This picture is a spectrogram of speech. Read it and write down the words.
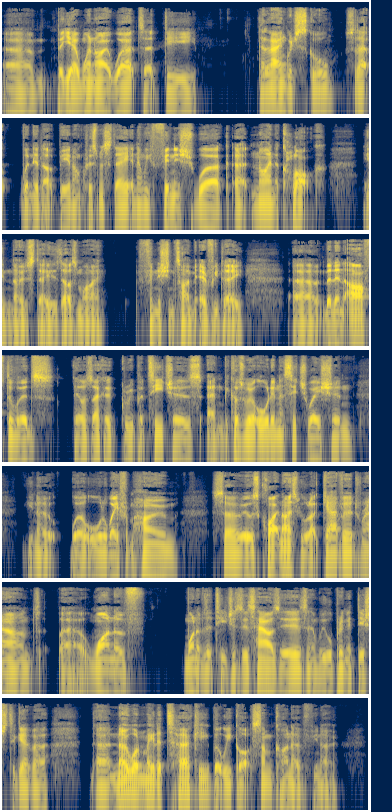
Um, but yeah, when I worked at the, the language school, so that ended up being on Christmas Day, and then we finished work at nine o'clock in those days. That was my finishing time every day. Uh, but then afterwards, there was like a group of teachers, and because we are all in a situation, you know, we're all away from home, so it was quite nice. We were like gathered around uh, one of one of the teachers' houses, and we all bring a dish together. Uh, no one made a turkey, but we got some kind of, you know,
